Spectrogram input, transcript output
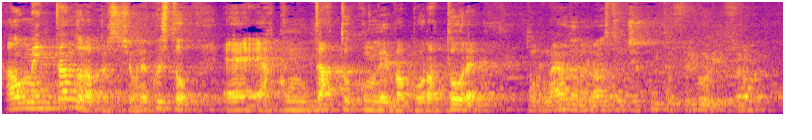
aumentando la pressione, questo è a contatto con l'evaporatore, tornando nel nostro circuito frigorifero,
